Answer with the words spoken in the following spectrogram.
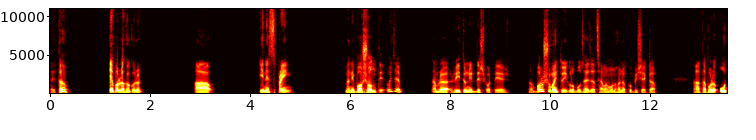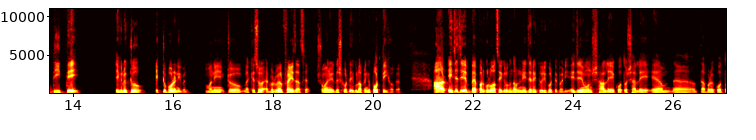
তাই তো? এরপর লক্ষ্য করুন ইন স্প্রিং মানে বসন্তে, ওই যে আমরা ঋতু নির্দেশ করতে বড় সময় তো এগুলো বোঝাই যাচ্ছে, আমার মনে হয় না খুব বেশি একটা। তারপরে অতীতে এগুলো একটু একটু পড়ে নেবেন। মানে একটু, কিছু অ্যাডভার্বিয়াল ফ্রেজ আছে, সময় নির্দেশ করতে এগুলো আপনাকে পড়তেই হবে। আর এই যে যে ব্যাপারগুলো আছে, এগুলো কিন্তু আমরা নিজেরাই তৈরি করতে পারি। এই যেমন সালে, কত সালে তারপরে কত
